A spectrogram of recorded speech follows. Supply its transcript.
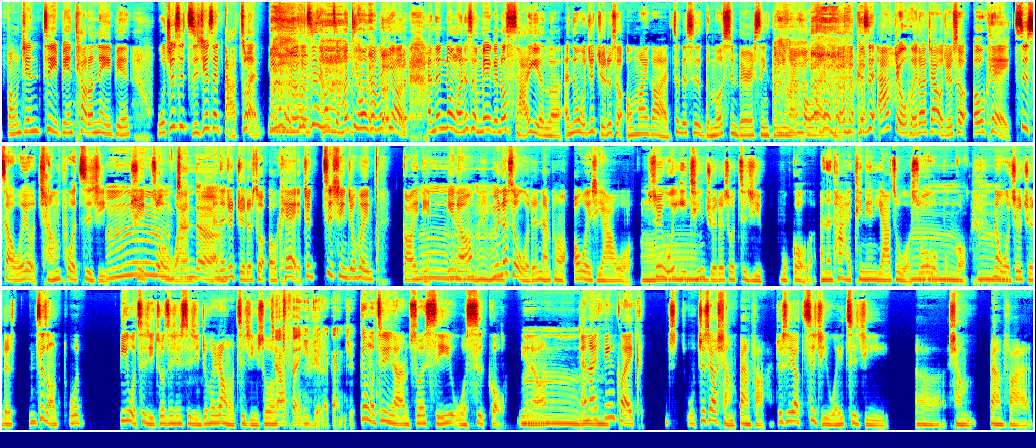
房间这边跳到那一边，我就是直接在打转，因为我不知道怎么跳，他们跳的。反正弄完的时候，每个人都傻眼了。反正我就觉得说，Oh my God，这个是 the most embarrassing thing in my whole life。可是 after 我回到家，我觉得说，OK，至少我有强迫自己去做完，真的。反正就觉得说，OK，就自信就会高一点，You know？因为那时候我的男朋友 always 压我，所以我已经觉得说自己。不够了，然后他还天天压住我说我不够，那我就觉得这种我逼我自己做这些事情，就会让我自己说加分一点的感觉，跟我自己讲说，See，我是够，You know，and I think like 我就是要想办法，就是要自己为自己呃想办法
